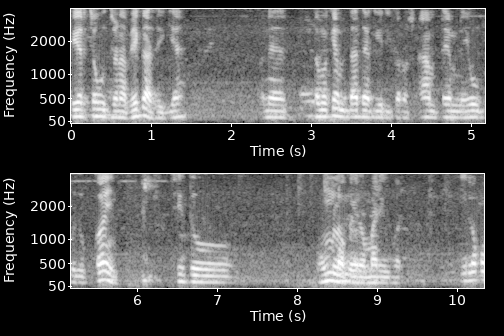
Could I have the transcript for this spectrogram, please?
તેર ચૌદ જણા ભેગા થઈ ગયા. અને તમે કેમ દાદાગીરી કરો છો? આમ તેમને એવું બધું કહીને સીધું હુમલો કર્યો મારી ઉપર. એ લોકો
